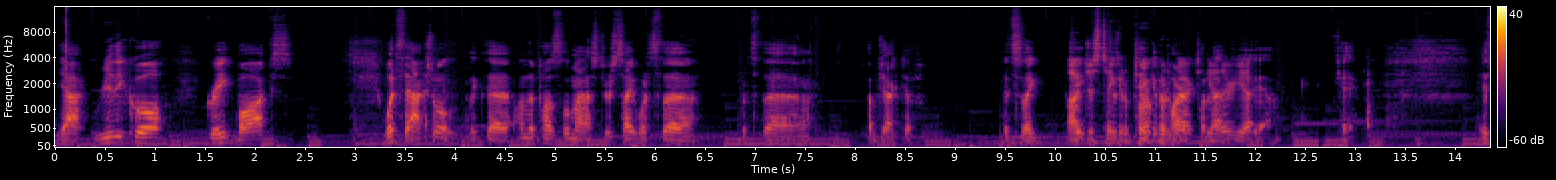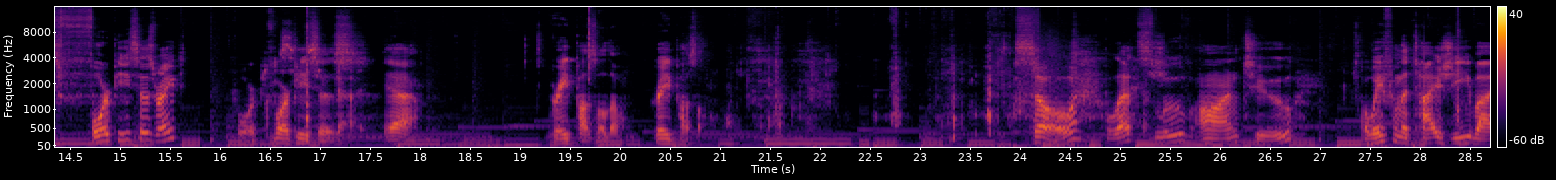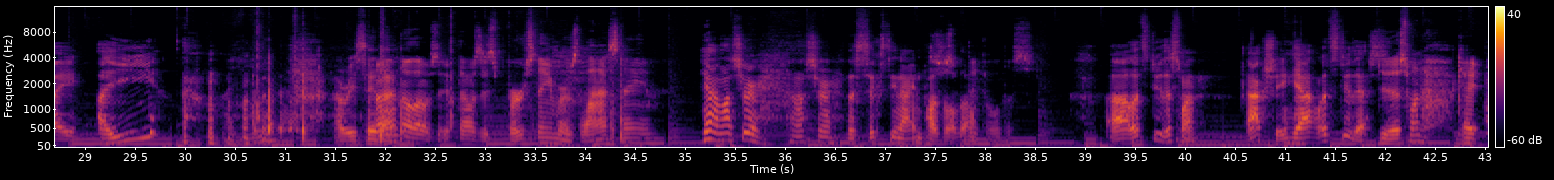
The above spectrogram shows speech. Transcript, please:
yeah, really cool, great box. What's the actual like the on the Puzzle Master site? What's the what's the objective? It's like I just take it apart, put it back together. Yeah, yeah. Okay. It's four pieces, right? four pieces. Four pieces. Yeah. Great puzzle, though. Great puzzle. So let's move on to away from the Taiji by Ai. How do you say that? I don't know that was if that was his first name or his last name. Yeah, I'm not sure. I'm not sure. The 69 puzzle though. They told us. Uh, let's do this one. Actually, yeah, let's do this. Do this one. Okay.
